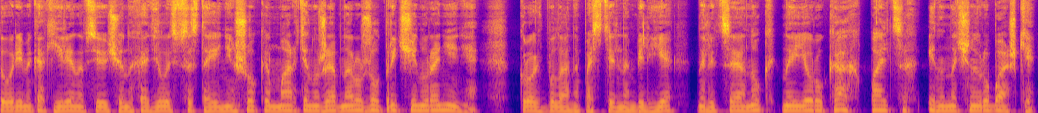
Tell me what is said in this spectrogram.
то время как Елена все еще находилась в состоянии шока, Мартин уже обнаружил причину ранения. Кровь была на постельном белье, на лице Анук, на ее руках, пальцах и на ночной рубашке.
